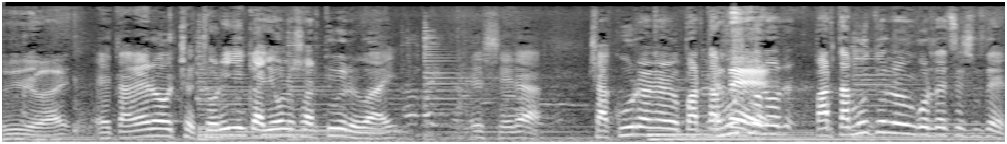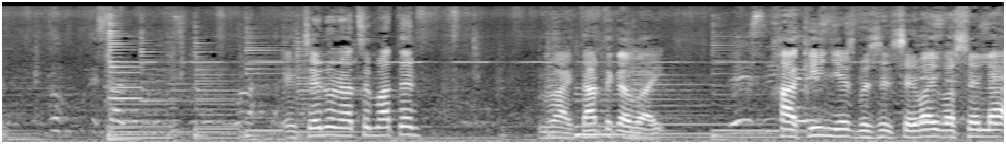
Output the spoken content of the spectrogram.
Ere bai. Eta gero txorien kaiolo sartu ere bai. Ez era, txakurran ero, partamutu non gordetzen zuten. Etzen hon atzen baten, Bai, tarteka bai. Jakin ez, ze bai basela.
